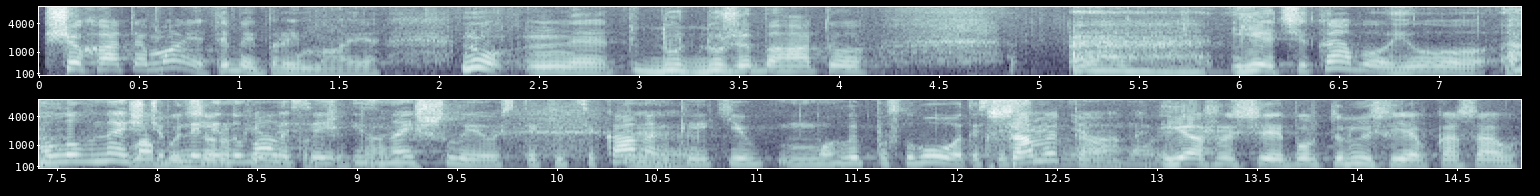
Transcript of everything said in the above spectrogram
Що хата має, тим і приймає. Ну, е, тут дуже багато е, є цікавого, його. Головне, щоб мабуть, не за роки лінувалися і знайшли ось такі цікавинки, які могли б послуговуватися Саме так. Я ж ось е, повторюся, я вказав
